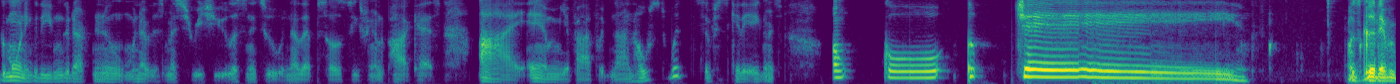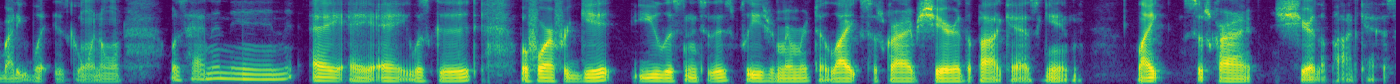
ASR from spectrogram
Good morning, good evening, good afternoon. Whenever this message reaches you, listening to another episode of Six Feet Under Podcast. I am your five foot nine host with sophisticated ignorance, Uncle Poochie. What's good, everybody? What is going on? What's happening? Hey, hey, hey, what's good? Before I forget, you listening to this, please remember to like, subscribe, share the podcast. Again, like, subscribe, share the podcast.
